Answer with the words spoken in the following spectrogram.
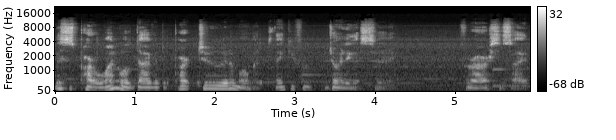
This is part one. We'll dive into part two in a moment. Thank you for joining us today for our society.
